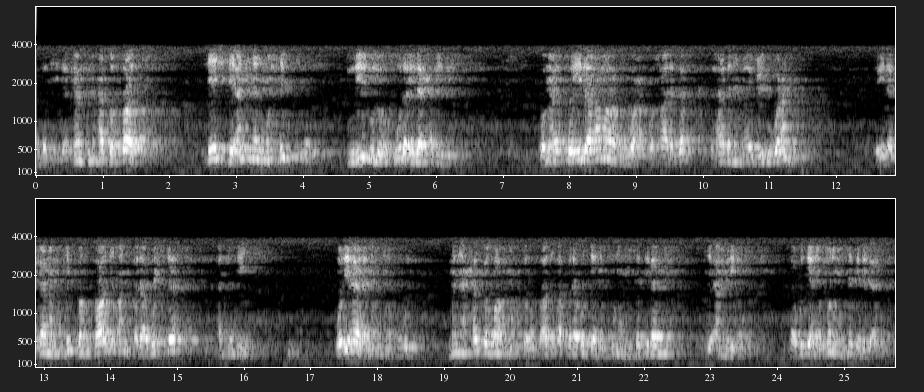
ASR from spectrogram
أبدا إذا كانت المحبة صادقة ليش؟ لأن المحب يريد الوصول إلى حبيبه. ومع وإذا أمره وخالفه فهذا مما يبعده عنه. فإذا كان محبا صادقا فلا بد أن يطيع ولهذا نحن نقول من أحب الله محبة صادقة فلا بد أن يكون ممتثلا لأمره. لا بد أن يكون ممتثلا لأمره.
